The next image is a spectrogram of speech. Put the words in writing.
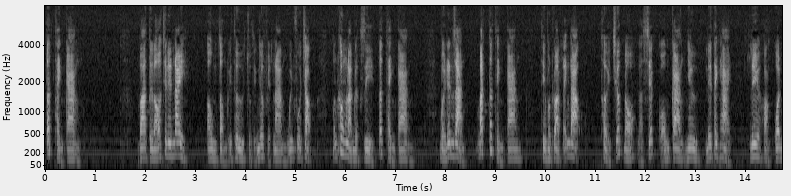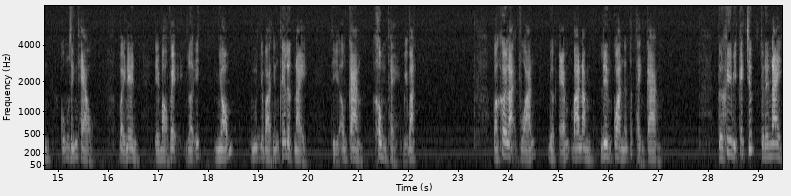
Tất Thành Cang. Và từ đó cho đến nay, ông Tổng Bí thư Chủ tịch nước Việt Nam Nguyễn Phú Trọng vẫn không làm được gì Tất Thành Cang. Bởi đơn giản bắt Tất Thành Cang thì một loạt lãnh đạo thời trước đó là sếp của ông Cang như Lê Thanh Hải, Lê Hoàng Quân cũng dính theo. Vậy nên để bảo vệ lợi ích nhóm và những thế lực này thì ông Cang không thể bị bắt. Và khơi lại vụ án được ém 3 năm liên quan đến Tất Thành Cang. Từ khi bị cách chức cho đến nay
